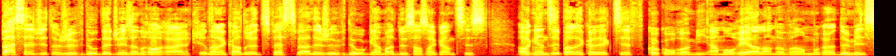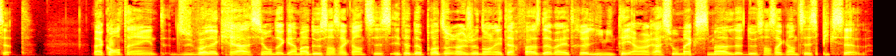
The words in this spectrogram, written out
Passage est un jeu vidéo de Jason Rohrer créé dans le cadre du festival de jeux vidéo Gamma 256, organisé par le collectif Coco Romy à Montréal en novembre 2007. La contrainte du volet création de Gamma 256 était de produire un jeu dont l'interface devait être limitée à un ratio maximal de 256 pixels.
